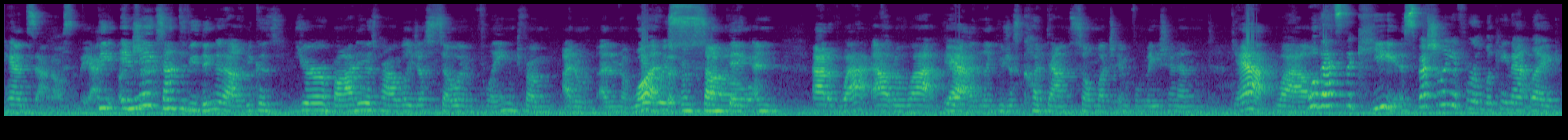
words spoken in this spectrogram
Hands down, also the The, acupuncture. it makes sense if you think about it because your body was probably just so inflamed from I don't I don't know what, but from so- something and out of whack. out of whack. Yeah. Yeah. and like you just cut down so much inflammation and Yeah. wow. Well, that's the key, especially if we're looking at like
